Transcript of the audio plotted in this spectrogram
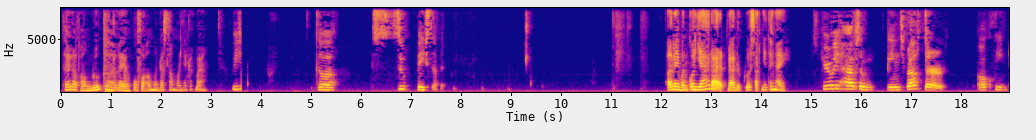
Thế là phần nước à, lèo của phở mình đã xong rồi nha các bạn. The soup base of it. Ở đây mình có giá đã đã được rửa sạch như thế này. Here we have some bean sprouts that are all cleaned.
